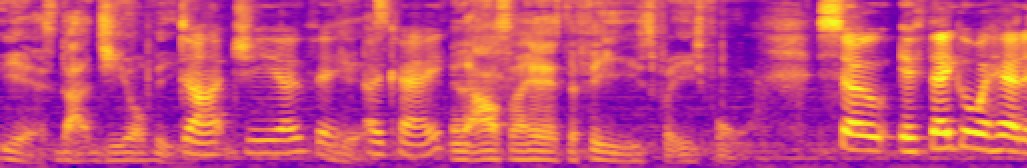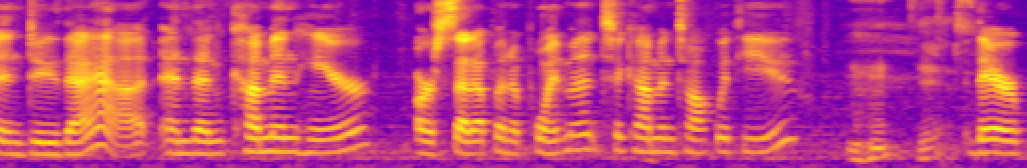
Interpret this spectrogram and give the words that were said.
Yes, dot .gov. Yes. Okay. And it also has the fees for each form. So if they go ahead and do that and then come in here or set up an appointment to come and talk with you, hmm Yes. they're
